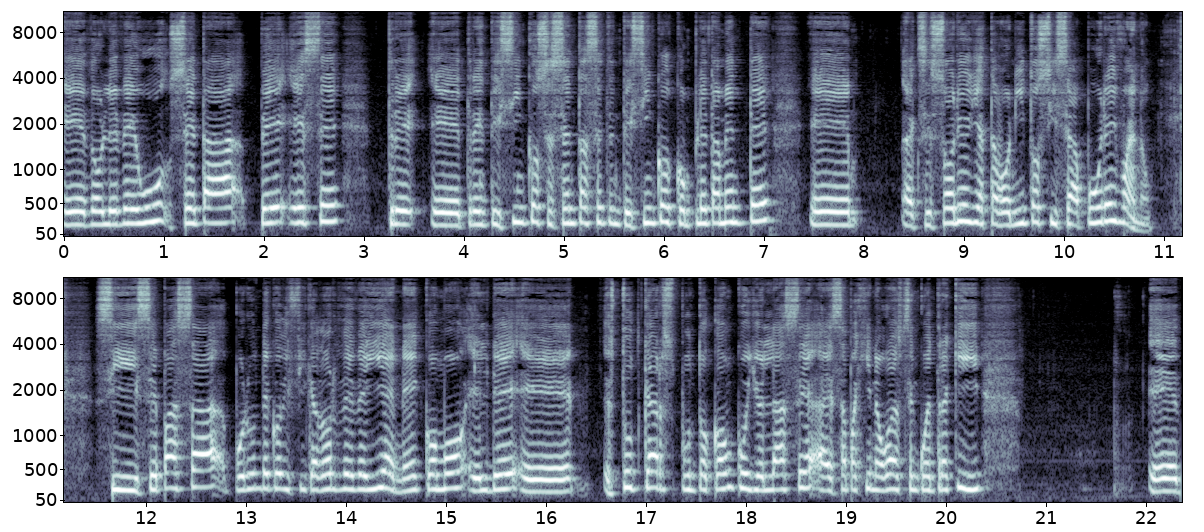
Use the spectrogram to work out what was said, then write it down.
eh, WUZPS 356075 completamente eh, accesorios y hasta bonito si se apura y bueno. Si se pasa por un decodificador de BIN como el de eh, stuttgart.com cuyo enlace a esa página web se encuentra aquí, eh,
